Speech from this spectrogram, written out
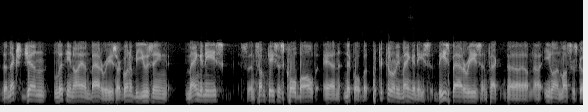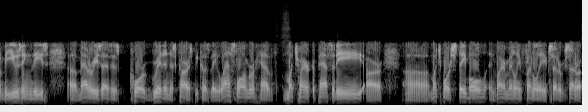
the next gen lithium ion batteries are going to be using manganese, in some cases cobalt and nickel, but particularly manganese. These batteries, in fact, uh, uh, Elon Musk is going to be using these uh, batteries as his core grid in his cars because they last longer, have much higher capacity, are uh, much more stable, environmentally friendly, et cetera, et cetera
